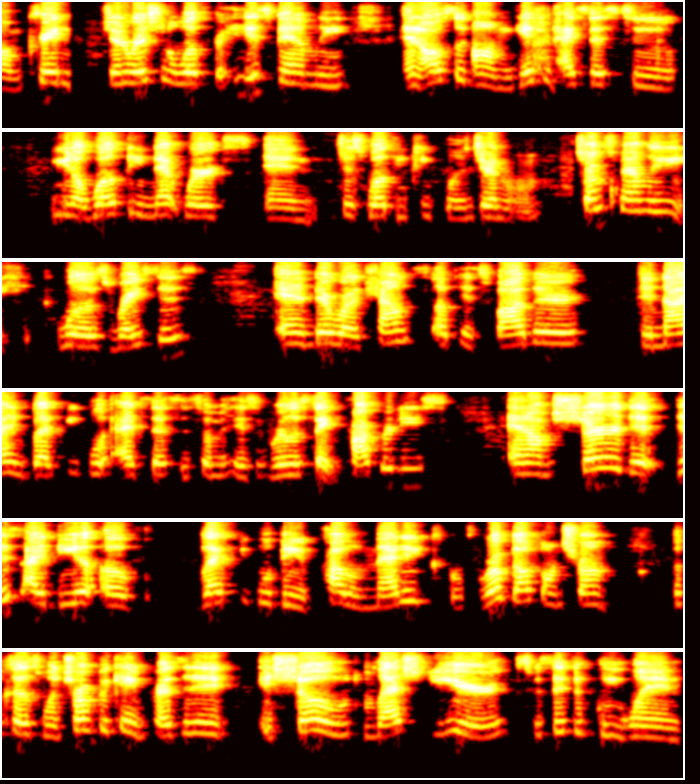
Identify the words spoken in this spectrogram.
um, creating generational wealth for his family and also um, him access to you know wealthy networks and just wealthy people in general. Trump's family was racist, and there were accounts of his father denying black people access to some of his real estate properties. And I'm sure that this idea of black people being problematic rubbed off on Trump because when Trump became president, it showed last year, specifically when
